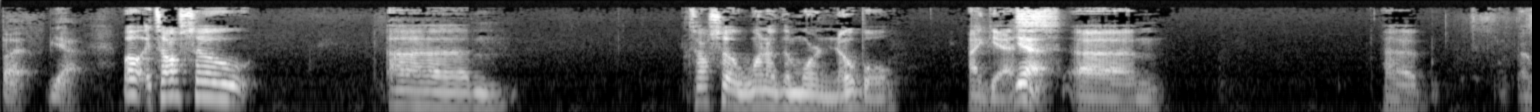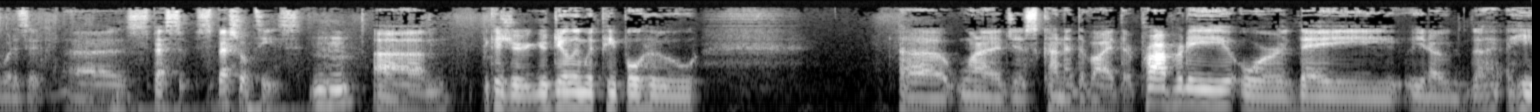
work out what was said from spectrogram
but yeah, Well, it's also um, it's also one of the more noble, I guess. Yeah. Um, uh, uh, what is it? Uh, spec- specialties. Mm-hmm. Um, because you're you're dealing with people who uh, want to just kind of divide their property, or they, you know, the, he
